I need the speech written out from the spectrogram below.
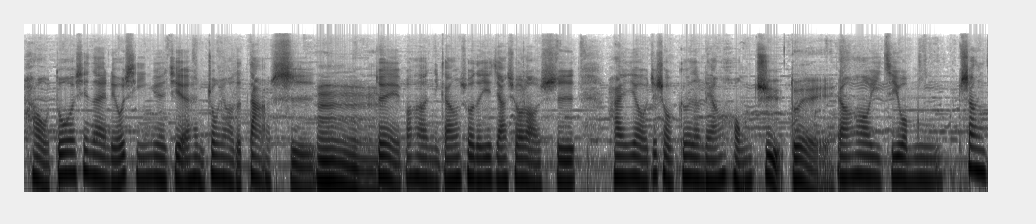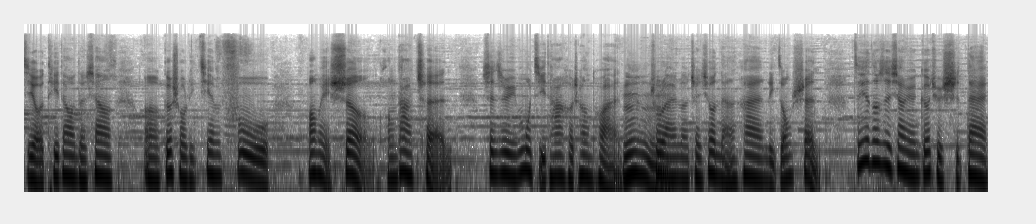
好多现在流行音乐界很重要的大师。嗯，对，包括你刚刚说的叶佳修老师。还有这首歌的梁弘志，对，然后以及我们上一集有提到的像，像呃歌手李健富、包美胜、黄大成，甚至于木吉他合唱团，嗯，出来了陈秀男和李宗盛，这些都是校园歌曲时代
